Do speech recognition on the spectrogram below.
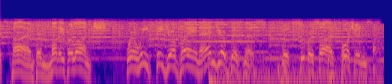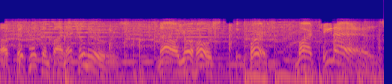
It's time for Money for Lunch, where we feed your brain and your business with supersized portions of business and financial news. Now, your host, Bert Martinez.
